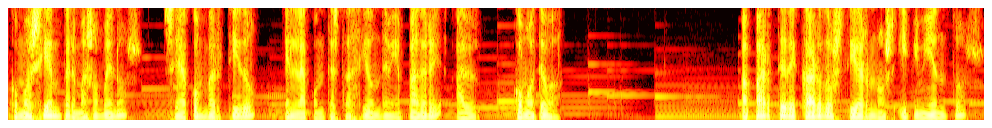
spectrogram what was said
Como siempre más o menos, se ha convertido en la contestación de mi padre al ¿cómo te va? Aparte de cardos tiernos y pimientos,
